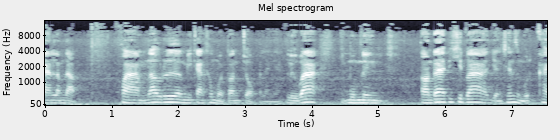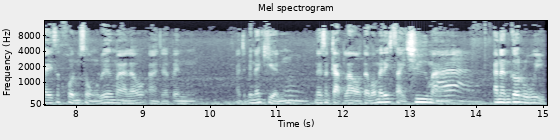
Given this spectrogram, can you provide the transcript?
การลำดับความเล่าเรื่องมีการขมวดตอนจบอะไรเงี้ยหรือว่าอีกมุมหนึ่งตอนแรกพี่คิดว่าอย่างเช่นสมมติใครสักคนส่งเรื่องมาแล้วอาจจะเป็นอาจจะเป็นนักเขียนอืมในสังกัดเรา แต่ว่าไม่ได้ใส่ชื่อมาอ่าอันนั้นก็รู้อีก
